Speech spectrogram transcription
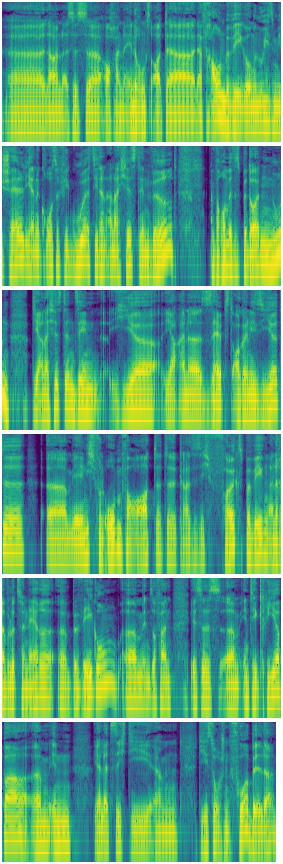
daran, es ist äh, auch ein Erinnerungsort der, der Frauenbewegung. Louise Michel, die eine große Figur ist, die dann Anarchistin wird. Warum ist es bedeutend? Nun, die Anarchistinnen sehen hier ja eine selbstorganisierte ähm, ja nicht von oben verortete, quasi sich Volksbewegung, eine revolutionäre äh, Bewegung. Ähm, insofern ist es ähm, integrierbar ähm, in ja letztlich die ähm, die historischen Vorbilder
